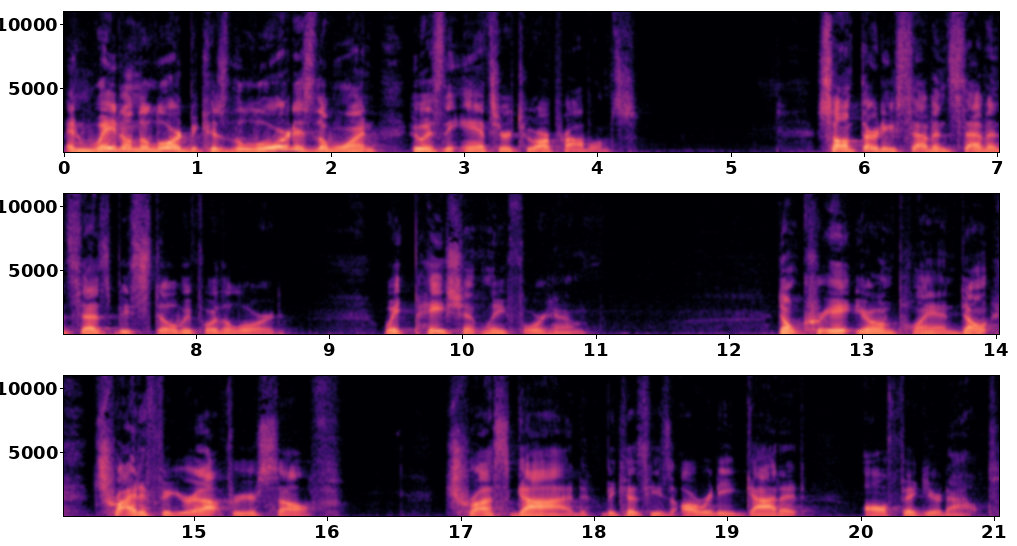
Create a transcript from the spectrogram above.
and wait on the Lord because the Lord is the one who is the answer to our problems. Psalm 37 7 says, Be still before the Lord, wait patiently for him. Don't create your own plan. Don't try to figure it out for yourself. Trust God because He's already got it all figured out.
